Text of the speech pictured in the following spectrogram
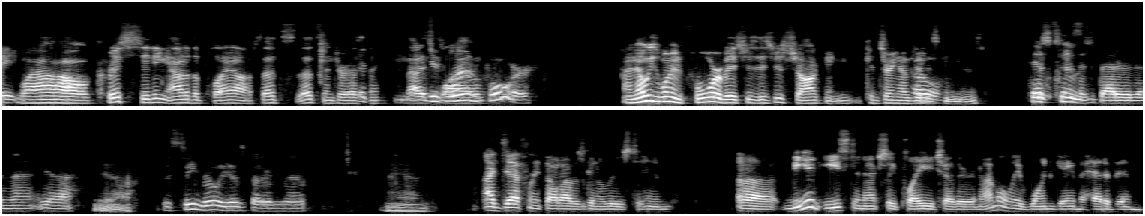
eight. Wow, Chris sitting out of the playoffs. That's that's interesting. That is He's one wild. and four. I know he's one in four, but it's just it's just shocking considering how good his Oh. team is. His It's team his- is better than that. Yeah. Yeah, His team really is better than that. man. I definitely thought I was going to lose to him. Uh, me and Easton actually play each other, and I'm only one game ahead of him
